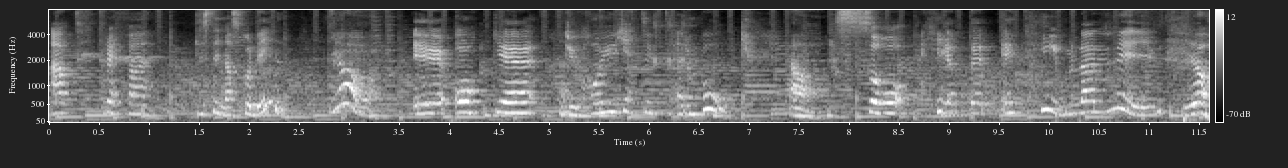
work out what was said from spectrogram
att träffa Kristina Skårdin. Ja. Eh, och eh, du har ju gett ut en bok Ja. som heter Ett himla liv. Ja.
